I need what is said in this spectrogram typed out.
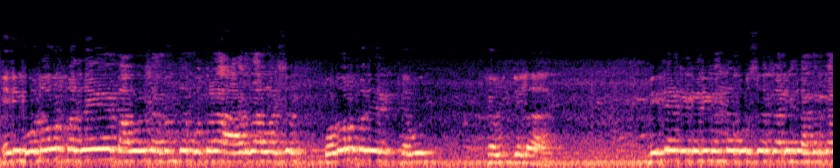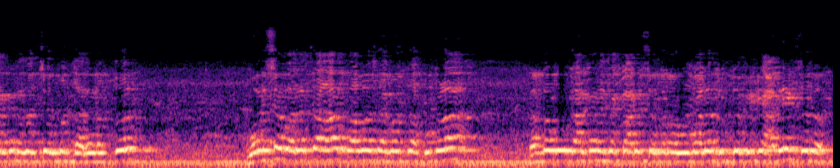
त्यांनी गोडाऊन मध्ये बाबासाहेबांचा पुतळा आठ दहा वर्ष गोडाऊन मध्ये ठेवून ठेवून दिला. मी त्या ठिकाणी गंगापूर सहकारी साखर कारखान्याचा चेअरमन झाल्यानंतर वर्षभराच्या आत बाबासाहेबांचा पुतळा गंगापूर कारखान्याच्या कार्यक्षेत्रावर उभारला तुमच्यापैकी अनेक जण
